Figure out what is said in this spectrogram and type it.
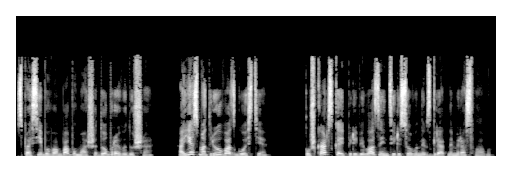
Спасибо вам, баба Маша, добрая вы душа. А я смотрю, у вас гости». Пушкарская перевела заинтересованный взгляд на Мирославу.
